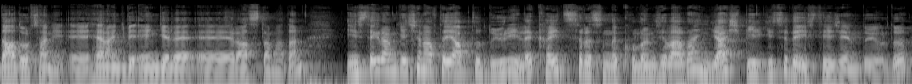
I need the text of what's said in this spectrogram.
Daha doğrusu hani e, herhangi bir engele e, rastlamadan. Instagram geçen hafta yaptığı duyuru ile kayıt sırasında kullanıcılardan yaş bilgisi de isteyeceğini duyurdu.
